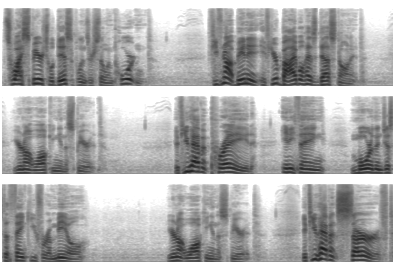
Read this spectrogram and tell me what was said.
That's why spiritual disciplines are so important. If you've not been in, if your Bible has dust on it, you're not walking in the Spirit. If you haven't prayed anything more than just a thank you for a meal, you're not walking in the Spirit. If you haven't served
